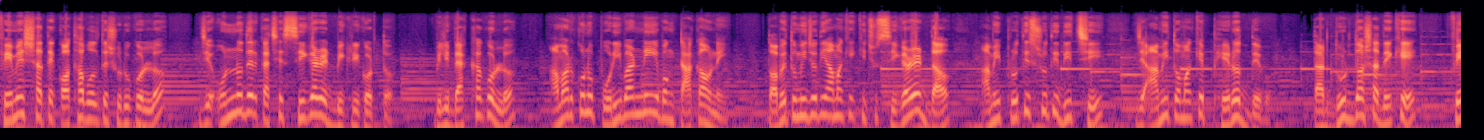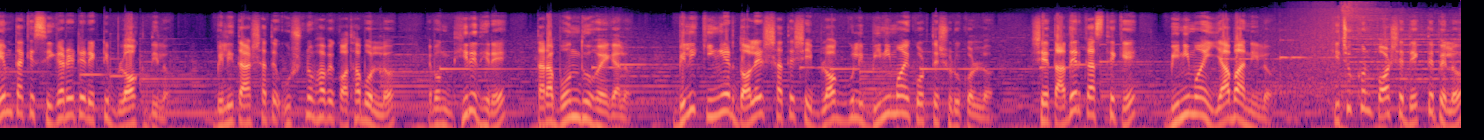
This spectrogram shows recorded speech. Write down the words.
ফেমের সাথে কথা বলতে শুরু করল যে অন্যদের কাছে সিগারেট বিক্রি করত। বিলি ব্যাখ্যা করল, আমার কোনো পরিবার নেই এবং টাকাও নেই। তবে তুমি যদি আমাকে কিছু সিগারেট দাও, আমি প্রতিশ্রুতি দিচ্ছি যে আমি তোমাকে ফেরত দেব। তার দুর্দশা দেখে ফেম তাকে সিগারেটের একটি ব্লক দিল। বিলি তার সাথে উষ্ণভাবে কথা বলল এবং ধীরে ধীরে তারা বন্ধু হয়ে গেল। বিলি কিংয়ের দলের সাথে সেই ব্লকগুলি বিনিময় করতে শুরু করল। সে তাদের কাছ থেকে বিনিময় ইয়াবা নিল। কিছুক্ষণ পর সে দেখতে পেল,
